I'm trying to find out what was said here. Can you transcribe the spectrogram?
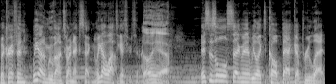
But Griffin, we got to move on to our next segment. We got a lot to get through tonight. Oh, yeah. This is a little segment we like to call Backup Roulette.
